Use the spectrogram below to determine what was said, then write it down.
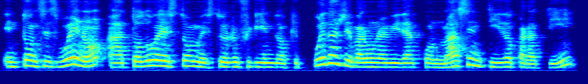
Entonces, bueno, a todo esto me estoy refiriendo a que puedas llevar una vida con más sentido para ti,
